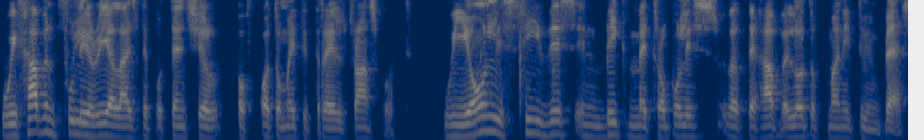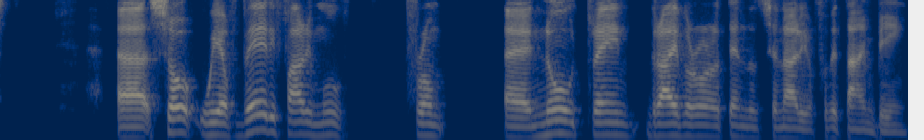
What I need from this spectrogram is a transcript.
we haven't fully realized the potential of automated rail transport. We only see this in big metropolis that they have a lot of money to invest. Uh, so we are very far removed from a no train driver or attendant scenario for the time being.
